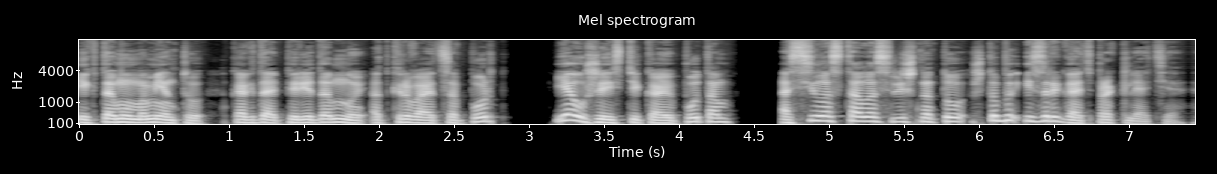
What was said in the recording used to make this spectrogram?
и к тому моменту, когда передо мной открывается порт, я уже истекаю потом, а сил осталась лишь на то, чтобы изрыгать проклятие.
